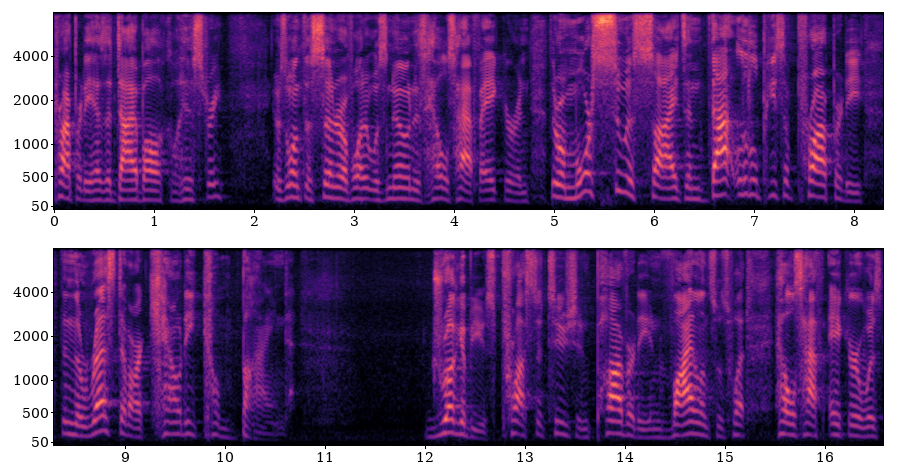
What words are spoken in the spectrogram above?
property has a diabolical history. It was once the center of what it was known as Hell's Half Acre, and there were more suicides in that little piece of property than the rest of our county combined drug abuse, prostitution, poverty, and violence was what Hell's Half Acre was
